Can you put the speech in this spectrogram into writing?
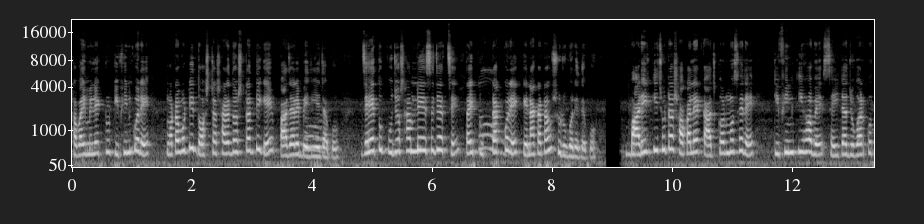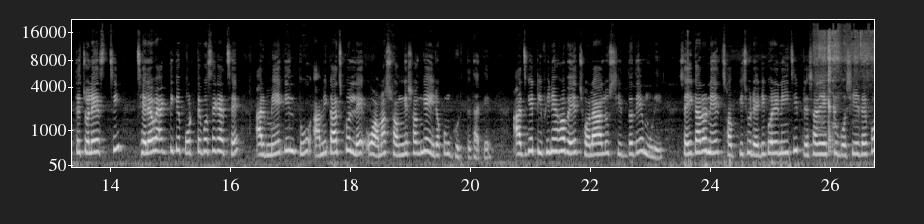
সবাই মিলে একটু টিফিন করে মোটামুটি দশটা সাড়ে দশটার দিকে বাজারে বেরিয়ে যাব। যেহেতু পুজো সামনে এসে যাচ্ছে, তাই টুকটাক করে কেনাকাটাও শুরু করে দেব। বাড়ির কিছুটা সকালের কাজকর্ম সেরে টিফিন কি হবে সেইটা জোগাড় করতে চলে এসেছি। ছেলেও একদিকে পড়তে বসে গেছে, আর মেয়ে কিন্তু আমি কাজ করলে ও আমার সঙ্গে সঙ্গে এইরকম ঘুরতে থাকে। আজকে টিফিনে হবে ছোলা আলু সিদ্ধ দিয়ে মুড়ি। সেই কারণে সব কিছু রেডি করে নিয়েছি প্রেসারে একটু বসিয়ে দেবো।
